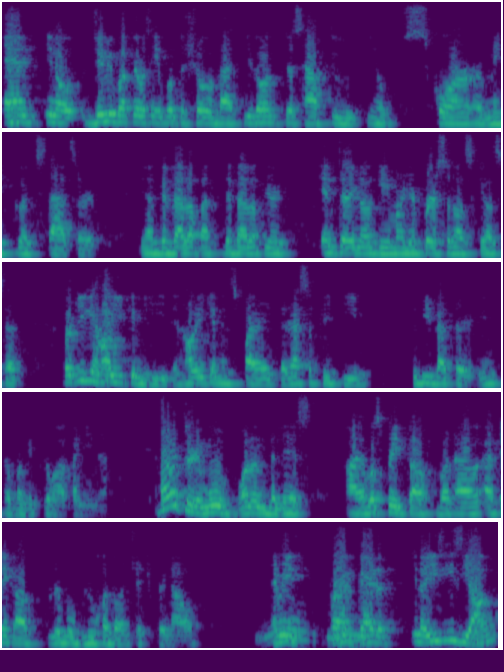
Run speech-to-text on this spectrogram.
And, you know, Jimmy Butler was able to show that you don't just have to, you know, score or make good stats or, you know, develop a, develop your internal game or your personal skill set, but really how you can lead and how you can inspire the rest of your team to be better. Ko kanina. If I were to remove one on the list, uh, it was pretty tough, but I, I think I'll remove Luka Doncic for now. I mean, for a guy that you know, he's he's young.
